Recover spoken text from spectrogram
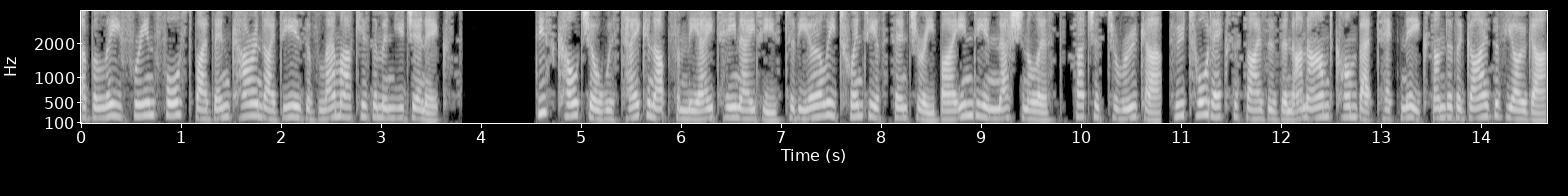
a belief reinforced by then current ideas of Lamarckism and eugenics. This culture was taken up from the 1880s to the early 20th century by Indian nationalists such as Tiruka, who taught exercises and unarmed combat techniques under the guise of yoga.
